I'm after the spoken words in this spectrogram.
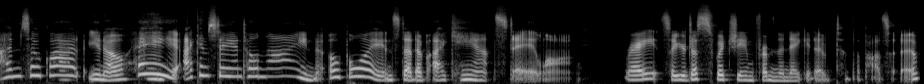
i'm so glad you know mm. hey i can stay until 9 oh boy instead of i can't stay long right? So you're just switching from the negative to the positive.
